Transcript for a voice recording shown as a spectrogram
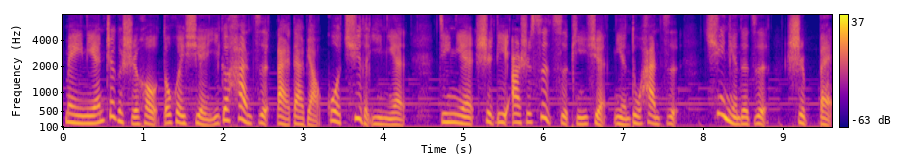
每年这个时候都会选一个汉字来代表过去的一年。今年是第二十四次评选年度汉字，去年的字是“北”。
